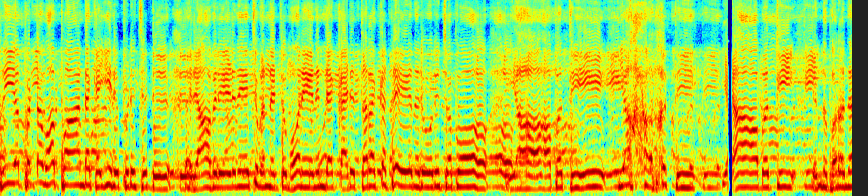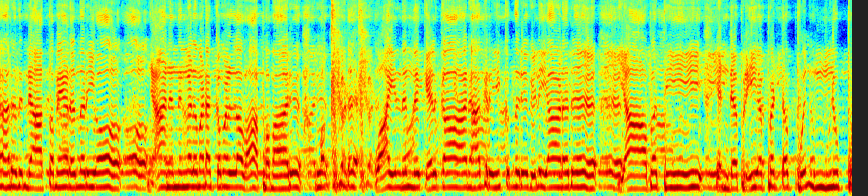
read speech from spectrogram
പ്രിയപ്പെട്ട വാപ്പാന്റെ കയ്യിൽ പിടിച്ചിട്ട് രാവിലെ എഴുന്നേറ്റ് വന്നിട്ട് മോനെ നിന്റെ കരുത്തിറക്കട്ടെ എന്ന് ചോദിച്ചപ്പോ എന്ന് പറഞ്ഞാൽ അതിന്റെ ആത്മേരെന്നറിയോ ഞാൻ നിങ്ങളും അടക്കമുള്ള വാപ്പമാര് മക്കളുടെ വായിൽ നിന്ന് കേൾക്കാൻ ആഗ്രഹിക്കുന്ന ഒരു വിളിയാണത് യാപത്തി എന്റെ പ്രിയപ്പെട്ട പൊന്നുപ്പ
